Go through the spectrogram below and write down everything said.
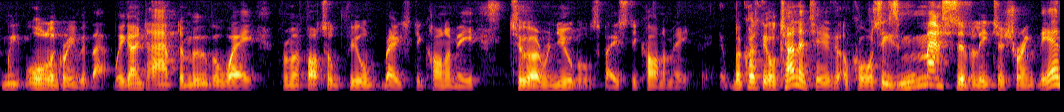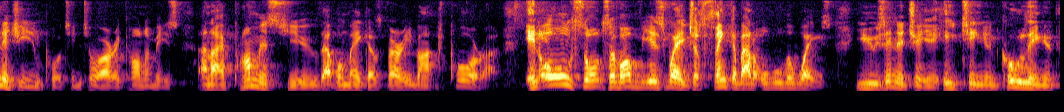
We all agree with that. We're going to have to move away from a fossil fuel based economy to a renewables based economy. Because the alternative, of course, is massively to shrink the energy input into our economies. And I promise you that will make us very much poorer in all sorts of obvious ways. Just think about all the ways you use energy, heating and cooling and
